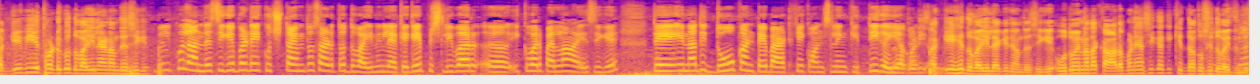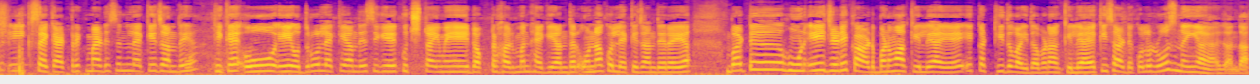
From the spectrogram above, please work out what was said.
ਅੱਗੇ ਵੀ ਇਹ ਤੁਹਾਡੇ ਕੋਲ ਦਵਾਈ ਲੈਣ ਆਉਂਦੇ ਸੀਗੇ? ਬਿਲਕੁਲ ਆਂਦੇ ਸੀਗੇ ਬਟ ਇਹ ਕੁਝ ਟਾਈਮ ਤੋਂ ਸਾਡੇ ਤੋਂ ਦਵਾਈ ਨਹੀਂ ਲੈ ਕੇ ਗਏ। ਪਿਛਲੀ ਵਾਰ ਅ, ਇੱਕ ਵਾਰ ਪਹਿਲਾਂ ਆਏ ਸੀਗੇ ਤੇ ਇਹਨਾਂ ਦੀ 2 ਘੰਟੇ ਬੈਠ ਕੇ ਕਾਉਂਸਲਿੰਗ ਕੀਤੀ ਗਈ ਆ ਜਿਹੜੀ ਅੱਗੇ ਇਹ ਦਵਾਈ ਲੈ ਕੇ ਜਾਂਦੇ ਸੀਗੇ ਉਦੋਂ ਇਹਨਾਂ ਦਾ ਕਾਰਡ ਬਣਿਆ ਸੀਗਾ ਕਿ ਕਿੱਦਾਂ ਤੁਸੀਂ ਦਵਾਈ ਦਿੰਦੇ ਸਰ ਸੀ ਇੱਕ ਸਾਈਕੈਟ੍ਰਿਕ ਮੈਡੀਸਿਨ ਲੈ ਕੇ ਜਾਂਦੇ ਆ ਠੀਕ ਹੈ? ਉਹ ਇਹ ਉਧਰੋਂ ਲੈ ਕੇ ਆਂਦੇ ਸੀਗੇ। ਕੁਝ ਟਾਈਮ ਇਹ ਡਾਕਟਰ ਹਰਮਨ ਹੈਗੇ ਅੰਦਰ ਉਹਨਾਂ ਕੋਲ ਲੈ ਕੇ ਜਾਂਦੇ ਰਹੇ ਆ। ਬਟ ਹੁਣ ਇਹ ਜਿਹੜੇ ਕਾਰਡ ਬਣਵਾ ਕੇ ਲਿਆਏ ਆ ਇਹ ਇਕੱਠੀ ਦਵਾਈ ਦਾ ਬਣਾ ਕੇ ਲਿਆਏ ਕਿ ਸਾਡੇ ਕੋਲ ਰੋਜ਼ ਨਹੀਂ ਆਇਆ ਜਾਂਦਾ।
